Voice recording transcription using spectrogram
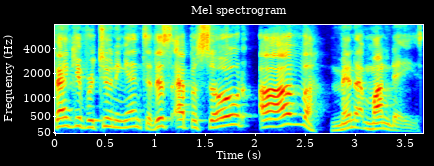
Thank you for tuning in to this episode of Minute Mondays.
